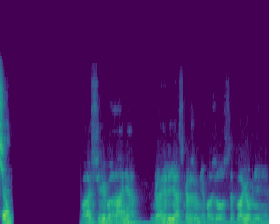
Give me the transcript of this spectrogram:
Все. Спасибо, Аня. Да, Илья, скажи мне, пожалуйста, твое мнение.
